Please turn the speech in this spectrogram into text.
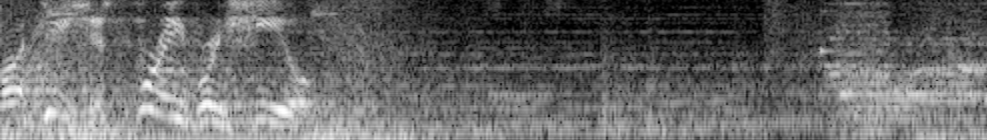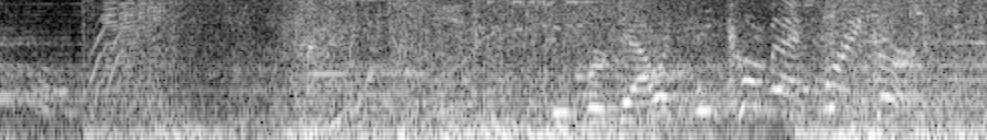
Audacious Bravery Shield! Super Galaxy Comeback Breaker!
